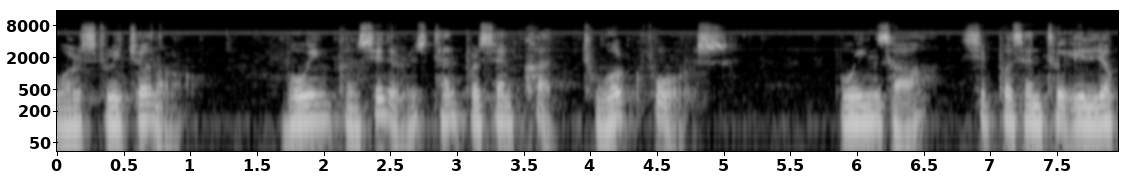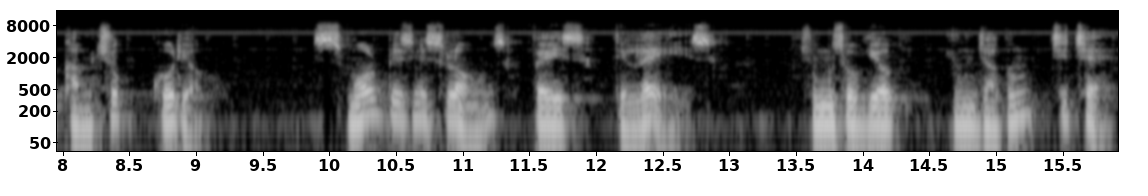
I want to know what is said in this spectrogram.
Street Journal Boeing considers 10% cut to workforce. 보잉사 10% 인력 감축 고려. Small business loans face delays. 중소기업 융자금 지체.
